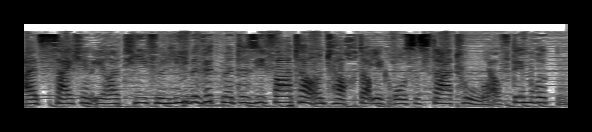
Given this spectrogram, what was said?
Als Zeichen ihrer tiefen Liebe widmete sie Vater und Tochter ihr großes Tattoo auf dem Rücken.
